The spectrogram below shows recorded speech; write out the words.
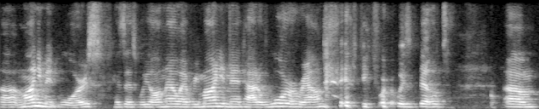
uh, Monument Wars, because as we all know, every monument had a war around it before it was built. Um,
